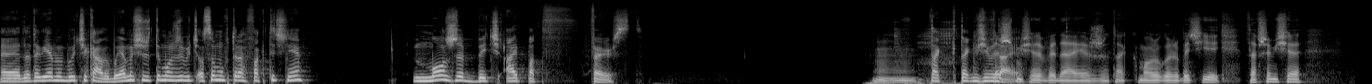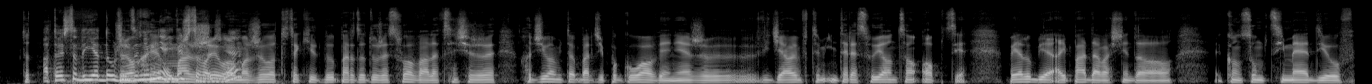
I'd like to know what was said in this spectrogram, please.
E, dlatego ja bym był ciekawy, bo ja myślę, że ty możesz być osobą, która faktycznie może być iPad first. Mhm. Tak, tak mi się Też wydaje. mi się wydaje, że tak mogło być i zawsze mi się A to jest wtedy jedno urządzenie mniej, wiesz co chodzi, marzyło, nie? marzyło to takie bardzo duże słowo, ale w sensie, że chodziło mi to bardziej po głowie, nie? że widziałem w tym interesującą opcję, bo ja lubię iPada właśnie do konsumpcji mediów,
